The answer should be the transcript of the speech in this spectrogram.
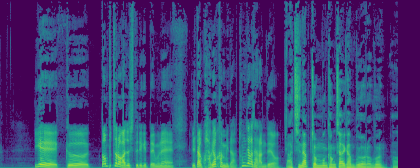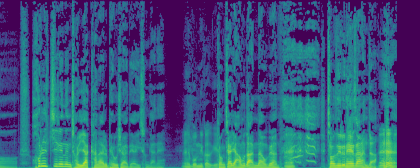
이게 그 덤프트럭 아저씨들이기 때문에 일단 과격합니다. 통제가 잘 안 돼요. 아 진압 전문 경찰 간부 여러분, 어, 허를 찌르는 전략 하나를 배우셔야 돼요 이 순간에. 예, 뭡니까 그게? 경찰이 아무도 안 나오면 예. 저들은 해산한다. 예.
